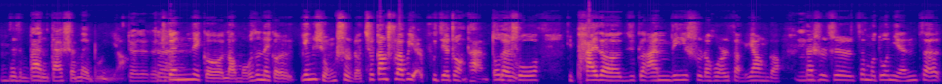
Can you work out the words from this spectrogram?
那怎么办呢？大家审美不一样。对对对，就跟那个老谋子那个英雄似的，其实刚出来不也是扑街状态吗？都在说你拍的就跟 MV 似的，或者怎么样的，嗯。但是这这么多年在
